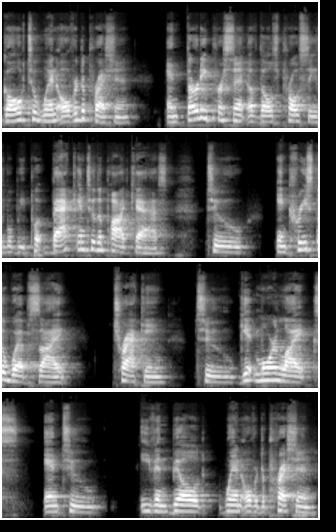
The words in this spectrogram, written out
go to Win Over Depression and 30% of those proceeds will be put back into the podcast to increase the website tracking to get more likes and to even build win over depression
